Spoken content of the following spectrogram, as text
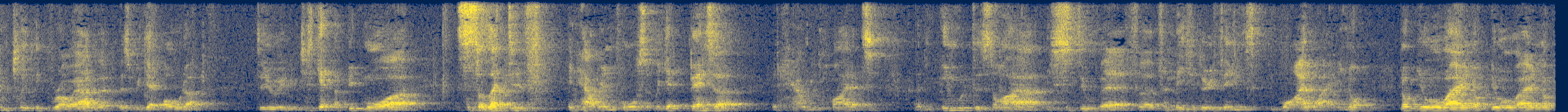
completely grow out of it as we get older, do we? We just get a bit more selective in how we enforce it. We get better at how we hide it. But the inward desire is still there for, for me to do things my way, not, not your way, not your way, not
